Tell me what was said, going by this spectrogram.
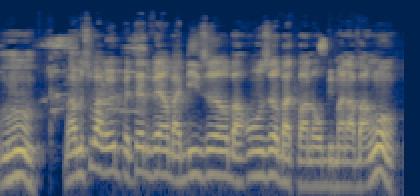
hmm. bamosusu balobi peut-être vers ba 10 heures ba 11 heures bato bana kobima na bango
